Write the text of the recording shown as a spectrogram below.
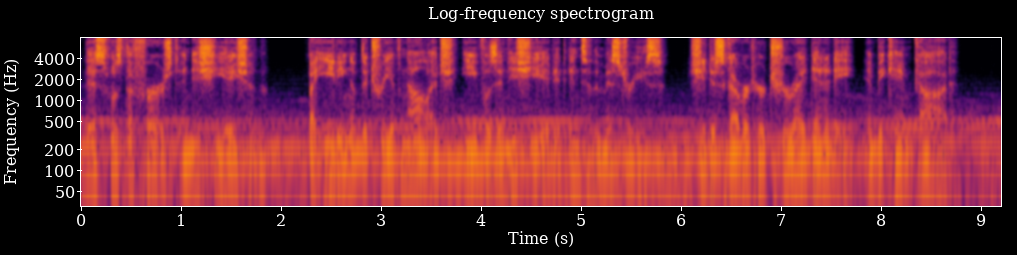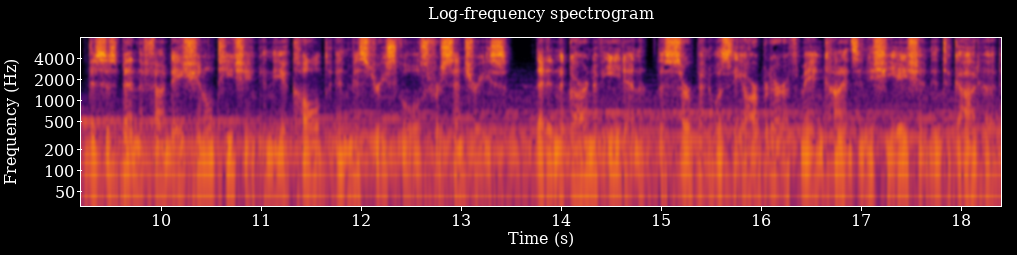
This was the first initiation. By eating of the tree of knowledge, Eve was initiated into the mysteries. She discovered her true identity and became God. This has been the foundational teaching in the occult and mystery schools for centuries that in the Garden of Eden, the serpent was the arbiter of mankind's initiation into godhood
